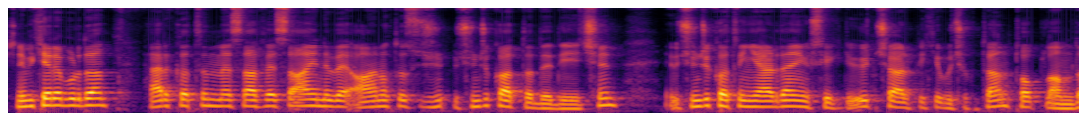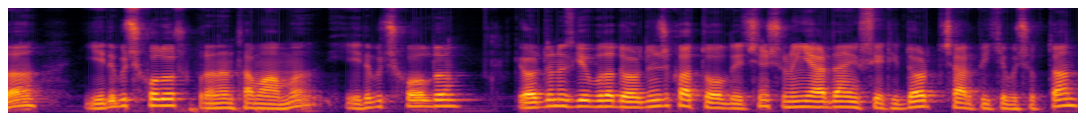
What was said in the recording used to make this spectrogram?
Şimdi bir kere burada her katın mesafesi aynı ve A noktası 3. katta dediği için 3. E, katın yerden yüksekliği 3 çarpı 2,5'tan toplamda 7,5 olur. Buranın tamamı 7,5 oldu. Gördüğünüz gibi bu da dördüncü katta olduğu için şunun yerden yüksekliği 4 çarpı 2,5'tan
